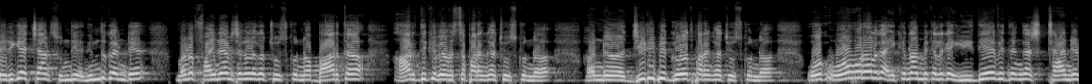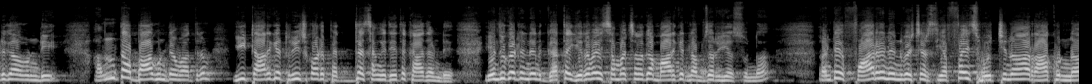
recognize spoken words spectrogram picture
పెరిగే ఛాన్స్ ఉంది. ఎందుకంటే మనం ఫైనాన్షియల్గా చూసుకున్న భారత ఆర్థిక వ్యవస్థ పరంగా చూసుకున్న అండ్ జీడిపి గ్రోత్ పరంగా చూసుకున్న ఓ- ఓవరాల్గా ఎకనామికల్గా ఇదే విధంగా స్టాండర్డ్గా ఉండి అంతా బాగుంటే మాత్రం ఈ టార్గెట్ రీచ్ కావడం పెద్ద సంగతి అయితే కాదండి. ఎందుకంటే నేను గత ఇరవై సంవత్సరాలుగా మార్కెట్ని అబ్జర్వ్ చేస్తున్నా. అంటే ఫారిన్ ఇన్వెస్టర్స్ ఎఫ్ఐస్ వచ్చినా రాకున్నా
